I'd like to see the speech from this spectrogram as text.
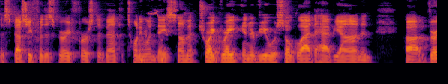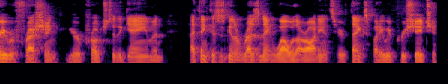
especially for this very first event, the 21 Day Summit. Troy, great interview. We're so glad to have you on, and uh, very refreshing your approach to the game and I think this is going to resonate well with our audience here. Thanks, buddy. We appreciate you.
